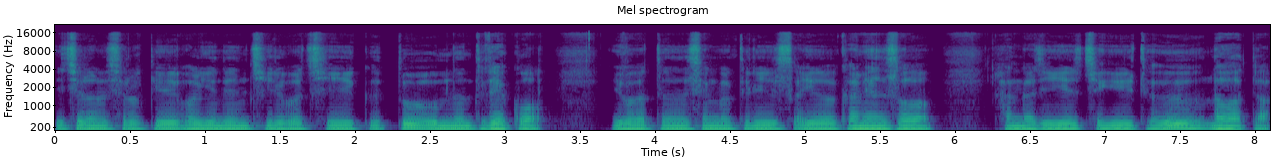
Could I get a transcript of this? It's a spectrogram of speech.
이처럼 새롭게 발견된 치료같이 끝도 없는 듯했고 이와 같은 생각들이 쌓여가면서 한 가지 예측이 더 나왔다.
